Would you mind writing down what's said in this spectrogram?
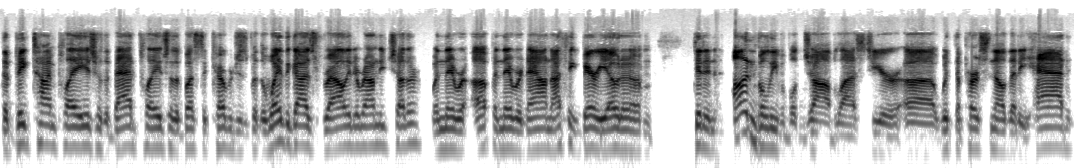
the big time plays or the bad plays or the busted coverages, but the way the guys rallied around each other when they were up and they were down. I think Barry Odom did an unbelievable job last year uh, with the personnel that he had.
